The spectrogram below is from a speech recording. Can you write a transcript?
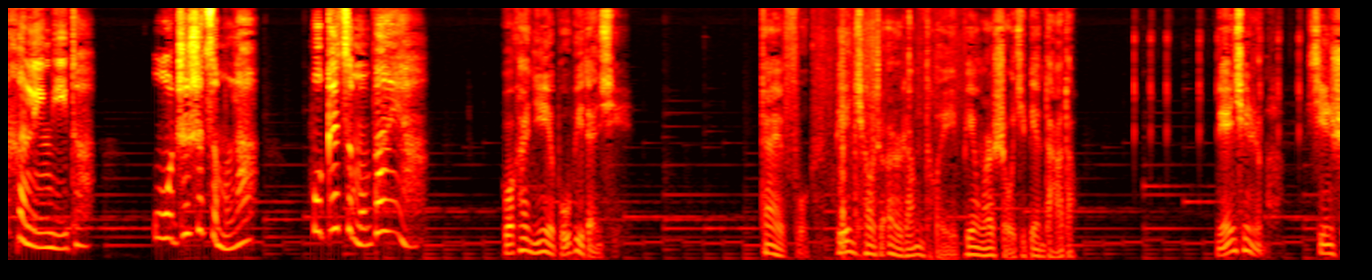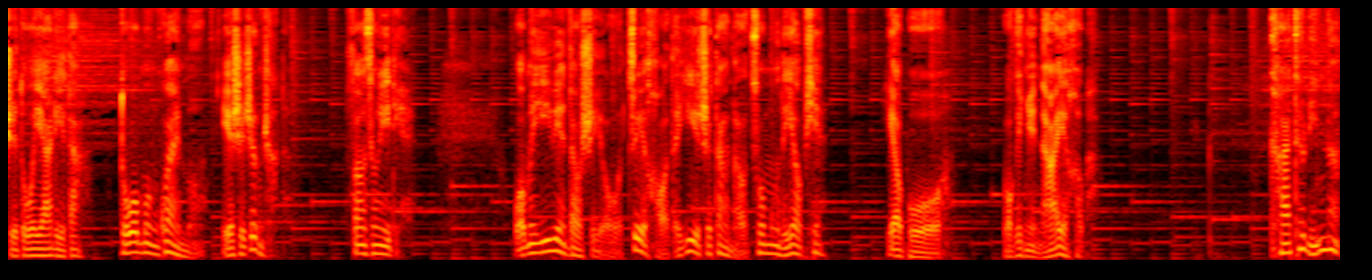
汗淋漓的，我这是怎么了？我该怎么办呀？我看你也不必担心。大夫边翘着二郎腿边玩手机边答道：“年轻人嘛，心事多，压力大，多梦怪梦也是正常的。放松一点，我们医院倒是有最好的抑制大脑做梦的药片，要不我给你拿一盒吧。”卡特琳娜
